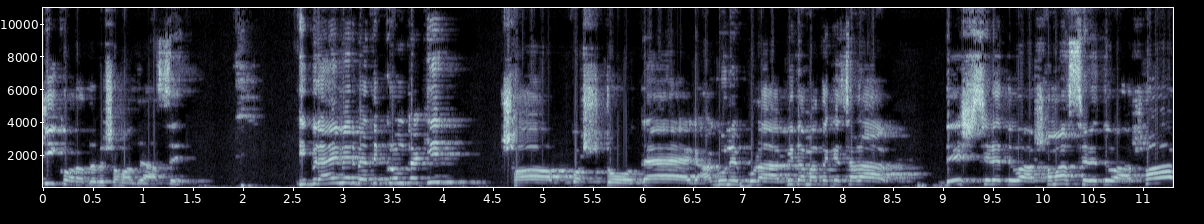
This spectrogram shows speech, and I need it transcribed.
কি করা যাবে সমাজে আছে? ইব্রাহিমের ব্যতিক্রমটা কি? সব কষ্ট, ত্যাগ, আগুনে পোড়া পিতা মাতাকে ছাড়া দেশ ছেড়ে দেওয়া, সমাজ ছেড়ে দেওয়া, সব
